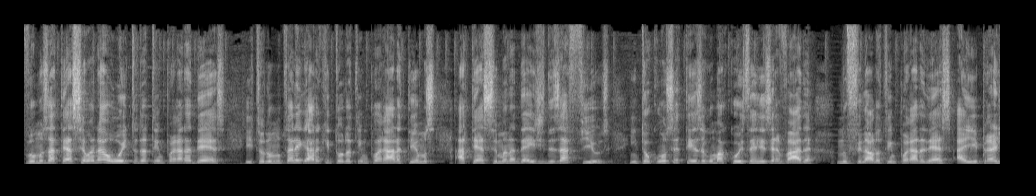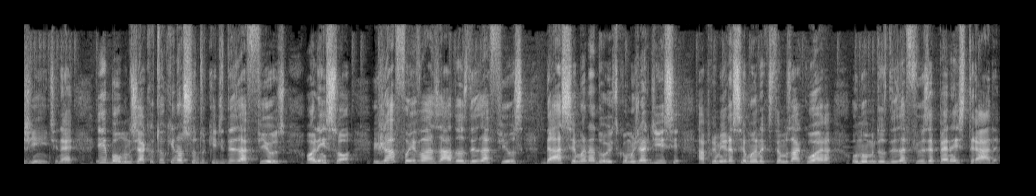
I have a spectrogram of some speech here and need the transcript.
vamos até a semana 8 da temporada 10. E todo mundo tá ligado que toda temporada temos até a semana 10 de desafios. Então com certeza alguma coisa é reservada no final da temporada 10 aí pra gente, né? E bom, já que eu tô aqui no assunto aqui de desafios, olhem só, já foi vazado os desafios da semana 2. Como já disse, a primeira semana que estamos agora, o nome dos desafios é Pé na Estrada.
